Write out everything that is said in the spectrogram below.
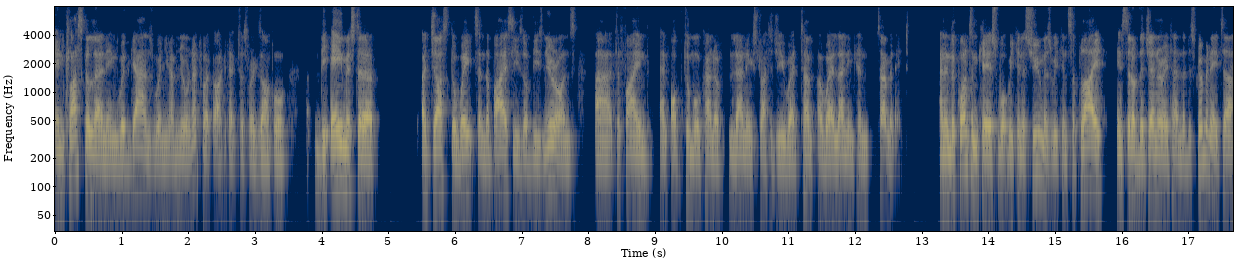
in classical learning with GANs, when you have neural network architectures, for example, the aim is to adjust the weights and the biases of these neurons uh, to find an optimal kind of learning strategy where, where learning can terminate. And in the quantum case, what we can assume is we can supply, instead of the generator and the discriminator,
